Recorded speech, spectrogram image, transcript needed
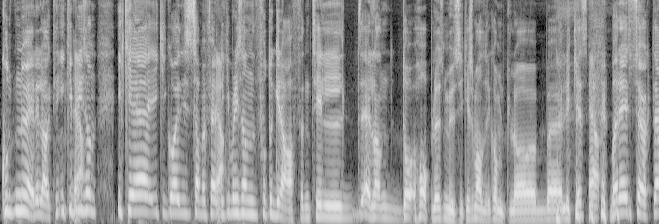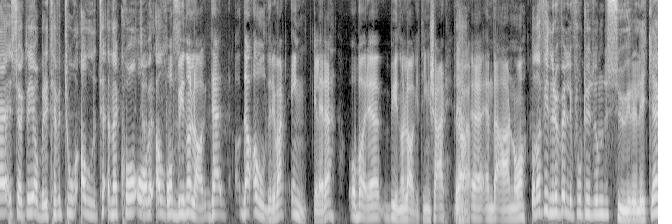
kontinuerlig lag ting. Ikke bli Ja. sånn Ikke, ikke gå i de samme fellene. Ja. Ikke bli sånn fotografen til en eller annen håpløs musiker som aldri kommer til å lykkes. Ja. Bare søk deg, søk deg jobber i TV2, alle, NRK, overalt. Og begynn å lage det, det har aldri vært enklere å bare begynne å lage ting sjæl Ja. enn det er nå. Og da finner du veldig fort ut om du suger eller ikke.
